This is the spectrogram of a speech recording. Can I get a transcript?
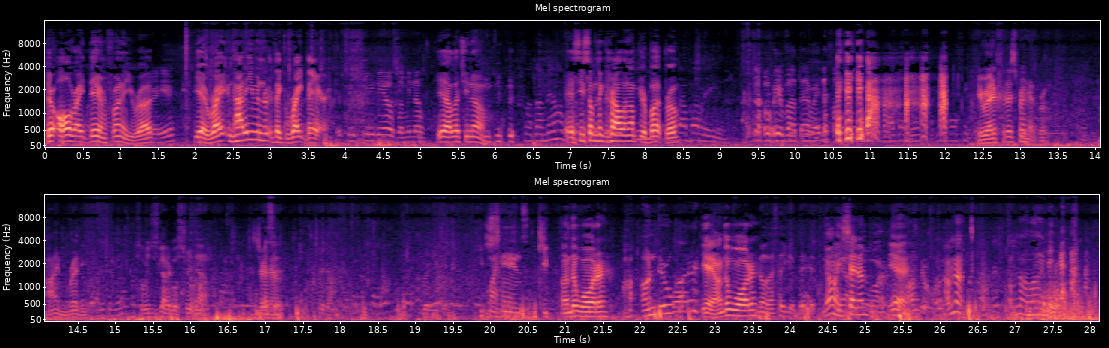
They're all right there in front of you, Rod. Right here. Yeah, right. Not even like right there. If you see anything else, let me know. Yeah, I'll let you know. I see something crawling up your butt, bro. Don't worry about that right now. You ready for this, bro? Yeah, bro. I'm ready. So we just gotta go straight down. Straight That's down. it. Straight down. Keep my hands Keep underwater. Uh, underwater. Yeah, underwater. No, that's how you get bit. No, he said un- yeah. Underwater. I'm not. I'm not lying.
